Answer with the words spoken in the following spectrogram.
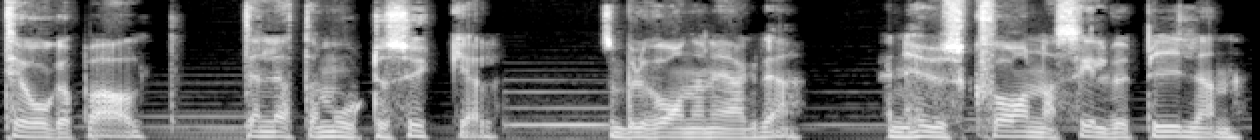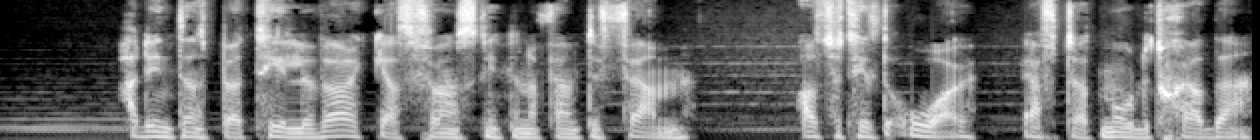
Till råga på allt, den lätta motorcykel som Bulvanen ägde, en Husqvarna Silverpilen, hade inte ens börjat tillverkas förrän 1955. Alltså till ett år efter att mordet skedde.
